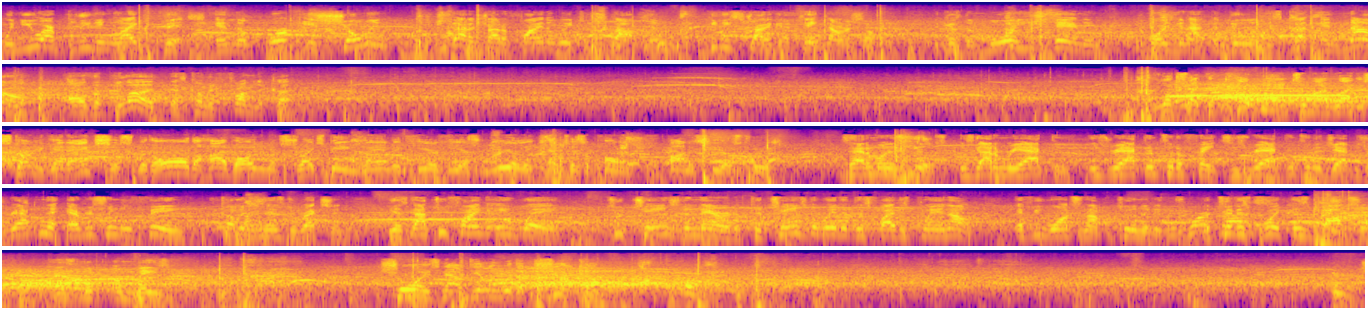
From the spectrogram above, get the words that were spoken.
when you are bleeding like this and the work is showing, you got to try to find a way to stop him. He needs to try to get a takedown or something because the more he's standing, the more he's going to have to deal with this cut. And now, all the blood that's coming from the cut. Looks like the cut to my right is starting to get anxious with all the high volume of strikes being landed here. He has really kept his opponent on his heels throughout. He's had him on his heels. He's got him reacting. He's reacting to the feints. He's reacting to the jab. He's reacting to every single thing coming in his direction. He has got to find a way to change the narrative, to change the way that this fight is playing out if he wants an opportunity. But to this point, this boxer has looked amazing. Choi is now dealing with a cheek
